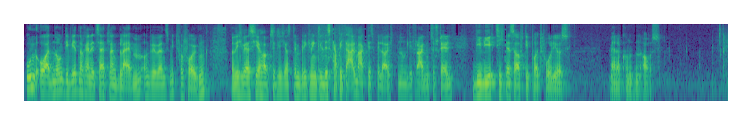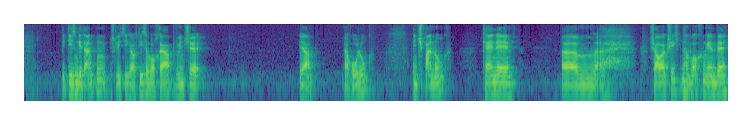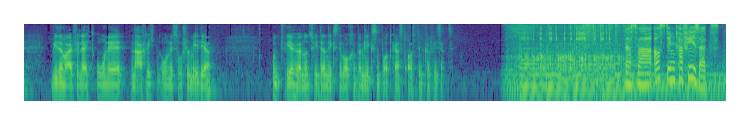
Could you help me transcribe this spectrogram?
Unordnung, die wird noch eine Zeit lang bleiben und wir werden es mitverfolgen. Und ich werde es hier hauptsächlich aus dem Blickwinkel des Kapitalmarktes beleuchten, um die Fragen zu stellen, wie wirkt sich das auf die Portfolios meiner Kunden aus. Mit diesen Gedanken schließe ich auch diese Woche ab, wünsche ja, Erholung, Entspannung, keine ähm, Schauergeschichten am Wochenende, wieder mal vielleicht ohne Nachrichten, ohne Social Media. Und wir hören uns wieder nächste Woche beim nächsten Podcast aus dem Kaffeesatz. Das war aus dem Kaffeesatz,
